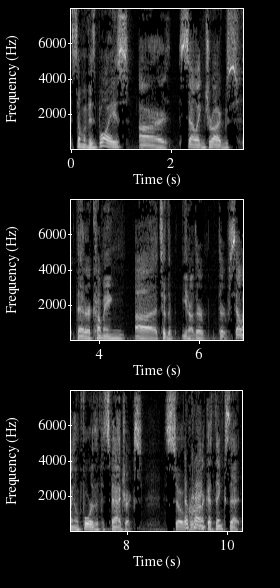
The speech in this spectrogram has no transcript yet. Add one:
some of his boys are selling drugs that are coming uh, to the, you know, they're they're selling them for the Fitzpatricks. So Okay. Veronica thinks that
